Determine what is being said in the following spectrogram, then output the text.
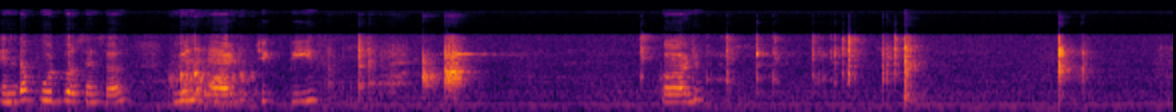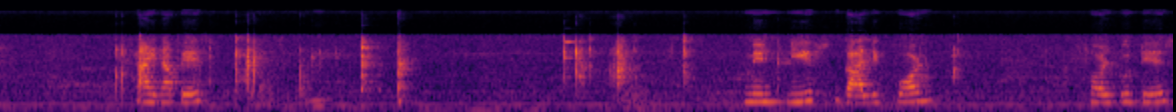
In the food processor, we'll add chickpeas, curd, tahina paste, mint leaves, garlic pod, salt to taste,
